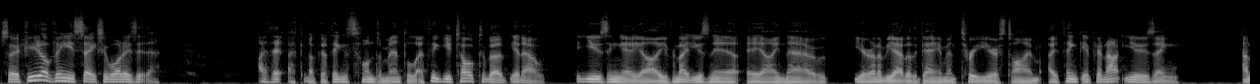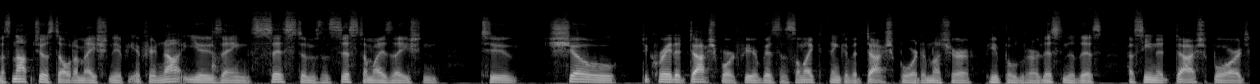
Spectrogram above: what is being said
So if you don't think it's sexy, what is it then? I think look, I think it's fundamental. I think you talked about you know using AI. If you're not using AI now, you're going to be out of the game in three years' time. I think if you're not using, and it's not just automation. If if you're not using systems and systemization to show to create a dashboard for your business, I like to think of a dashboard. I'm not sure if people who are listening to this have seen a dashboard.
